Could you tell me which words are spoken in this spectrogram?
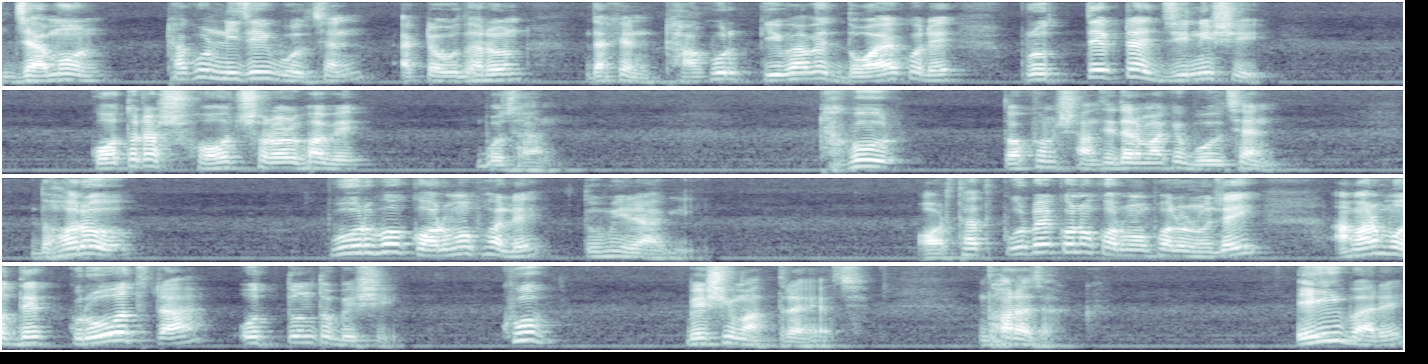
যেমন ঠাকুর নিজেই বলছেন, একটা উদাহরণ, দেখেন, ঠাকুর কীভাবে দয়া করে প্রত্যেকটা জিনিসই কতটা সহজ সরলভাবে বোঝান। ঠাকুর তখন শান্তিদার মাকে বলছেন, ধরো, পূর্ব কর্মফলে তুমি রাগী। অর্থাৎ পূর্বের কোনো কর্মফল অনুযায়ী আমার মধ্যে ক্রোধটা অত্যন্ত বেশি, খুব বেশি মাত্রায় আছে। ধরা যাক, এইবারে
